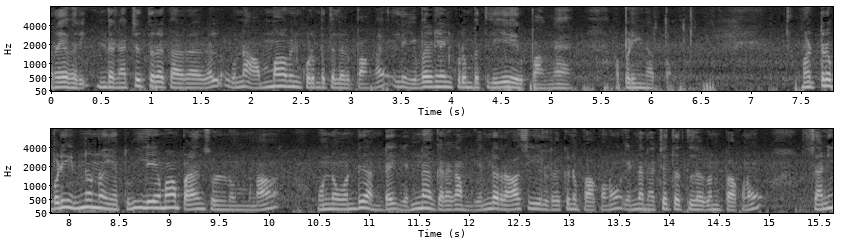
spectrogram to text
ரேவரி இந்த நட்சத்திரக்காரர்கள் ஒன்று அம்மாவின் குடும்பத்தில் இருப்பாங்க இல்லை இவர்களின் குடும்பத்திலேயே இருப்பாங்க அப்படின்னு அர்த்தம். மற்றபடி இன்னும் நீங்கள் துல்லியமாக பலன் சொல்லணும்னா ஒன்று வந்து அந்த என்ன கிரகம் எந்த ராசியில் இருக்குன்னு பார்க்கணும் எந்த நட்சத்திரத்தில் இருக்குன்னு பார்க்கணும். சனி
